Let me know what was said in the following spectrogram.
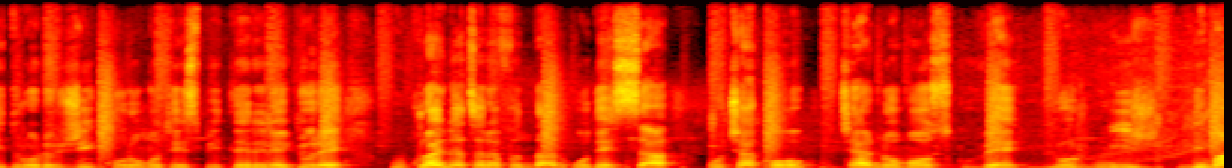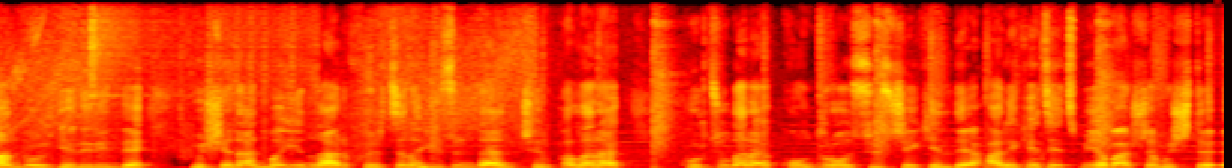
Hidroloji Kurumu tespitlerine göre Ukrayna tarafından Odessa, Ochakov, Çernomorsk ve Yurnij liman bölgelerinde döşenen mayınlar fırtına yüzünden çırpalarak, kurtularak kontrolsüz şekilde hareket etmeye başlamıştı.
